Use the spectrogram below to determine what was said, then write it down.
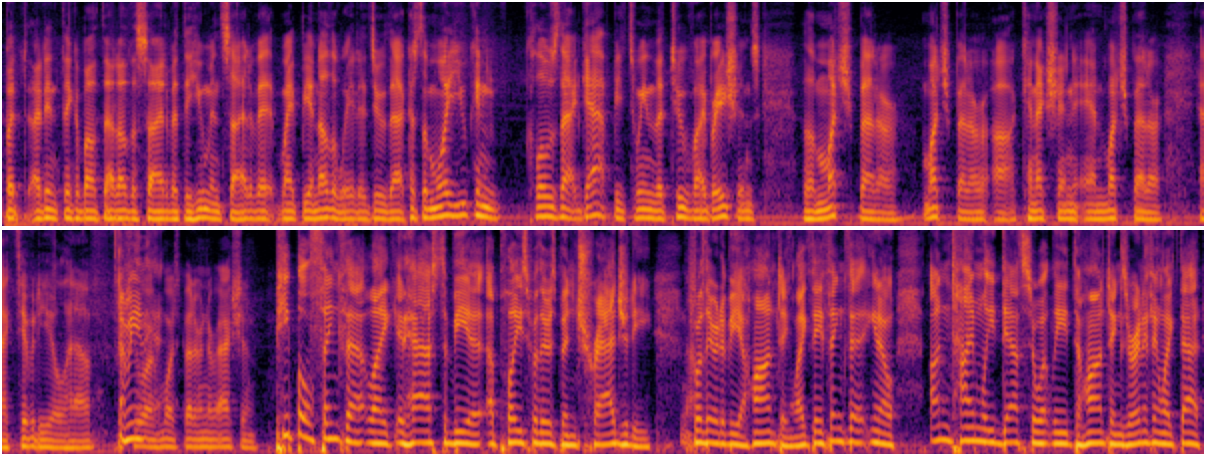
but I didn't think about that other side of it. The human side of it might be another way to do that because the more you can close that gap between the two vibrations, the much better, much better uh, connection and much better activity you'll have. I mean, sure, and much better interaction. people think that like it has to be a, a place where there's been tragedy for there to be a haunting. Like they think that you know untimely deaths are what lead to hauntings or anything like that.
